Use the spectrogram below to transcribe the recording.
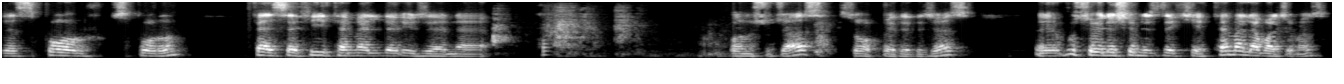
ve spor sporun felsefi temelleri üzerine konuşacağız, sohbet edeceğiz. E, bu söyleşimizdeki temel amacımız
